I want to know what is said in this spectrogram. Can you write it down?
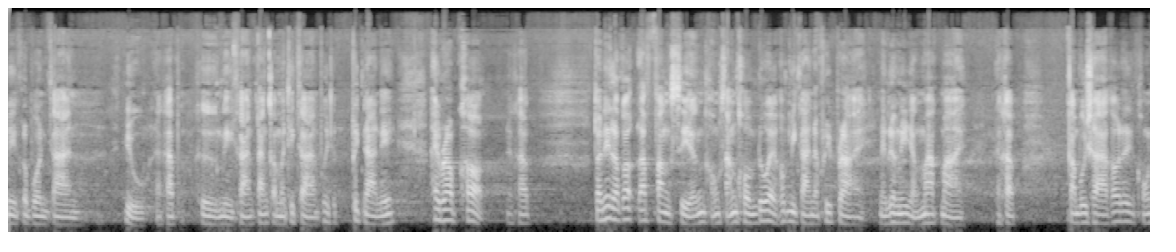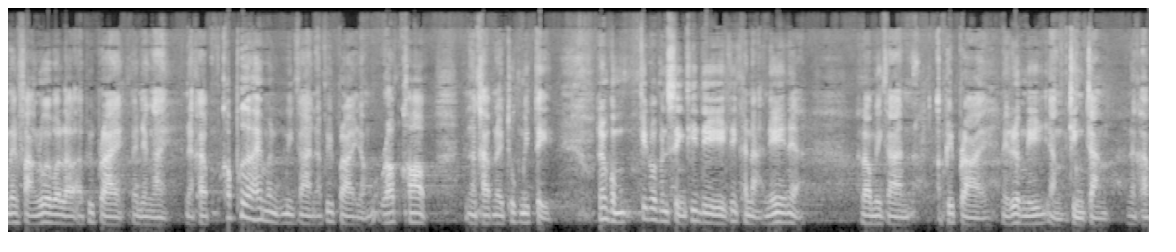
มีกระบวนการอยู่นะครับ คือมีการตั้งกรรมธิการเพื่อจะพิจารณานี้ให้รอบคอบนะครับ ตอนนี้เราก็รับฟังเสียงของสังคมด้วย เพราะมีการอภิปรายในเรื่องนี้อย่างมากมายนะครับ กัมพูชาเขาได้คงได้ฟังด้วยว่าเราอภิปรายกันยังไงนะครับเขาเพื่อให้มันมีการอภิปรายอย่างรอบคอบนะครับในทุกมิติเพราะฉะนั้นผมคิดว่าเป็นสิ่งที่ดีที่ขณะนี้เนี่ยเรามีการอภิปรายในเรื่องนี้อย่างจริงจังนะครับ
